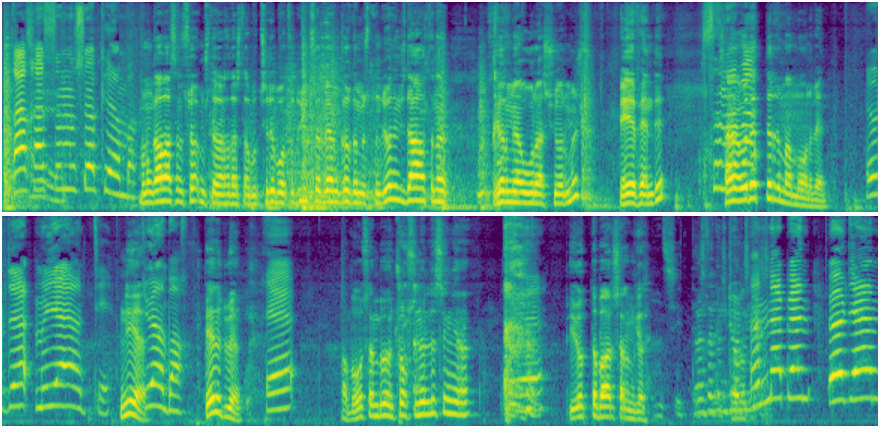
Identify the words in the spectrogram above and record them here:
Kakasını söküyorum bak. Bunun kafasını sökmüşler arkadaşlar. Bu tribotu yüksel ben kırdım üstünü diyor. Şimdi de altını kırmaya uğraşıyormuş. Beyefendi. Sana ödettiririm ama onu ben. Ödemeyenti. Niye? Diyorum bak. Beni düven. He. Abi o sen böyle çok sinirlisin ya. He. Bir öp de bağırışalım gel. Özledim diyorum. Anne ben ödemde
